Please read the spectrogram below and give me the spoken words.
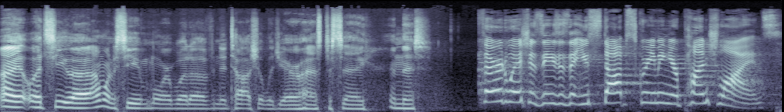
All right, let's see. Uh, I want to see more what of Natasha Leggero has to say in this. third wish, Aziz, is that you stop screaming your punchlines.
